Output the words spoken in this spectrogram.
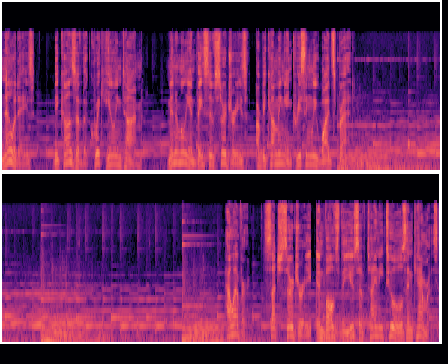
Nowadays, because of the quick healing time, minimally invasive surgeries are becoming increasingly widespread. However, such surgery involves the use of tiny tools and cameras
